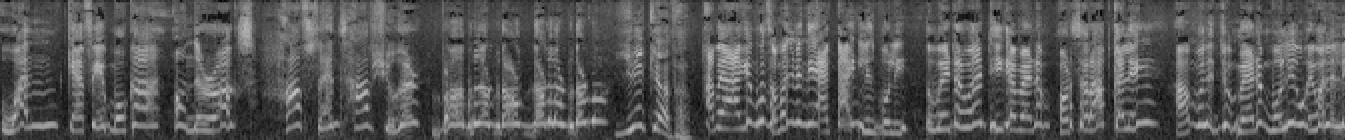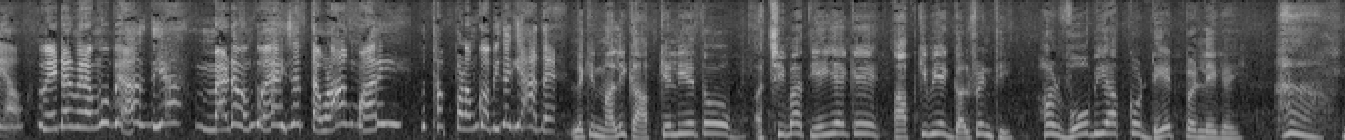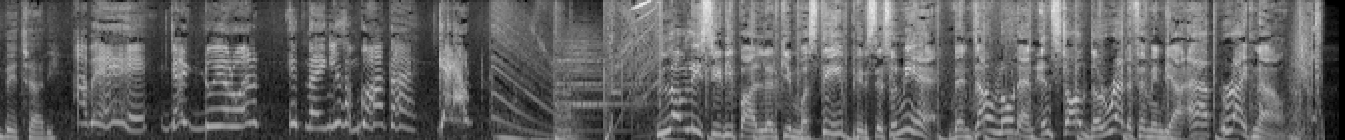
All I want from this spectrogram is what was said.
one cafe mocha on the rocks half sense half sugar ये क्या था? अबे आगे वो समझ में नहीं आया क्या इंग्लिश बोली। तो वेटर बोला ठीक है मैडम और सर आप का लेंगे हम बोले जो मैडम बोली वही वाला ले आओ। वेटर मेरा मुँह पे हंस दिया। मैडम हमको ऐसे तवड़ाक मारी। थप्पड़ हमको अभी तक याद है। लेकिन मालिक आपके लिए तो अच्छी बात यही है कि आपकी भी एक गर्लफ्रेंड थी और वो भी आपको डेट पर ले गई। हाँ बेचारी। डू योर वर्क इतना इंग्लिश हमको आता है. Get out lovely city parlour की मस्ती फिर से सुननी है. Then download and install the Red F M India app right now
